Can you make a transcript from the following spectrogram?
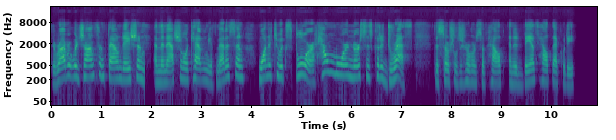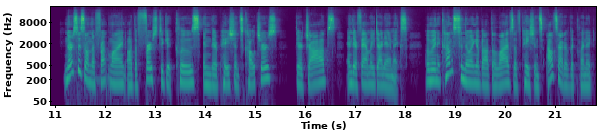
The Robert Wood Johnson Foundation and the National Academy of Medicine wanted to explore how more nurses could address the social determinants of health and advance health equity. Nurses on the front line are the first to get clues in their patients' cultures, their jobs, and their family dynamics. But when it comes to knowing about the lives of patients outside of the clinic,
